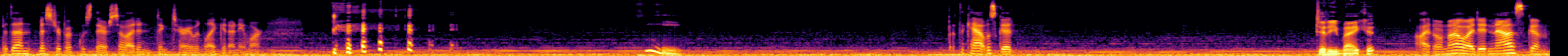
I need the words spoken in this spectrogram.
but then Mr. Book was there, so I didn't think Terry would like it anymore. Hmm. But the cat was good. Did he make it? I don't know, I didn't ask him.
